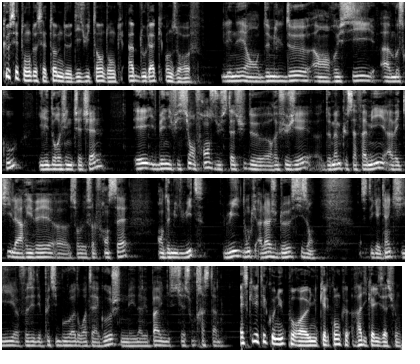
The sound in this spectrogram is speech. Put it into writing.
Que sait-on de cet homme de 18 ans, donc Abdullah Anzorov Il est né en 2002 en Russie, à Moscou. Il est d'origine tchétchène et il bénéficie en France du statut de réfugié, de même que sa famille, avec qui il est arrivé euh, sur le sol français en 2008, lui donc à l'âge de 6 ans. C'était quelqu'un qui faisait des petits boulots à droite et à gauche, mais n'avait pas une situation très stable. Est-ce qu'il était connu pour euh, une quelconque radicalisation?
